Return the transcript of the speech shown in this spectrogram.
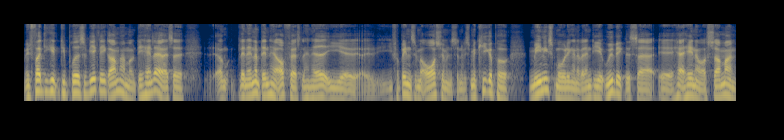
men folk, de, de bryder sig virkelig ikke om ham. Det handler jo altså om, blandt andet om den her opførsel, han havde i, øh, i forbindelse med oversvømmelserne. Hvis man kigger på meningsmålingerne, hvordan de har udviklet sig øh, her hen over sommeren,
